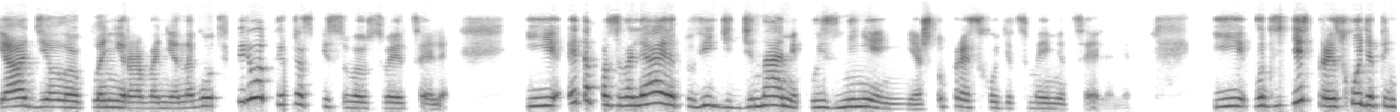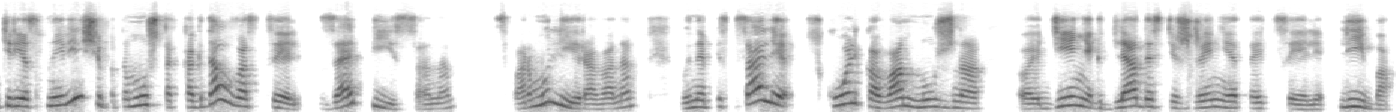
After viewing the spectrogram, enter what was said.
я делаю планирование на год вперед и расписываю свои цели. И это позволяет увидеть динамику изменения, что происходит с моими целями. И вот здесь происходят интересные вещи, потому что когда у вас цель записана, сформулирована, вы написали, сколько вам нужно э, денег для достижения этой цели. Либо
